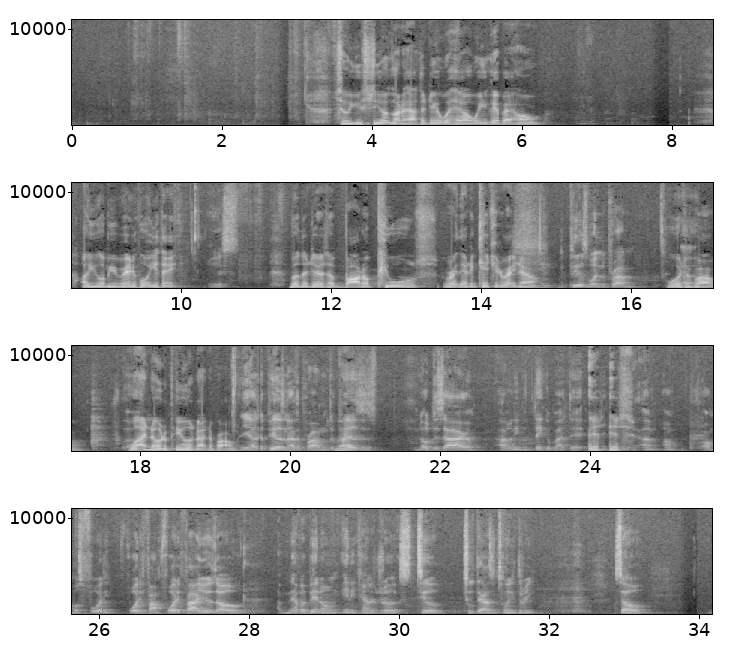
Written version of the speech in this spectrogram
So you're still going to have to deal with hell when you get back home. Are you going to be ready for it, you think? Yes. Brother, there's a bottle of Pules right there in the kitchen right now. The pills wasn't the problem. What's the uh, problem? Well, I know the pill's not the problem. Yeah, the pills not the problem. The Right. pills is no desire. I don't even think about that. It, it's I'm, I'm almost 40, 45, I'm 45 years old. I've never been on any kind of drugs till 2023. So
